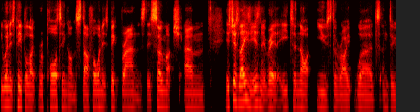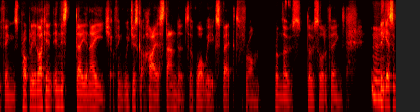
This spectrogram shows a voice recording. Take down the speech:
when it's people like reporting on stuff or when it's big brands, there's so much um it's just lazy, isn't it, really, to not use the right words and do things properly. Like in, in this day and age, I think we've just got higher standards of what we expect from from those those sort of things. Mm. It gets a,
